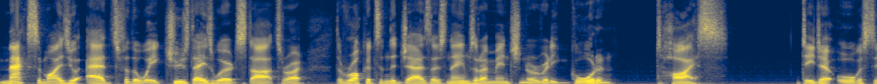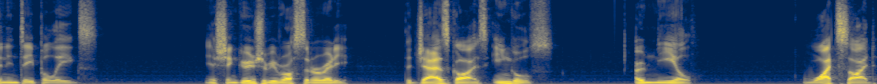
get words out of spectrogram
maximize your ads for the week, Tuesday is where it starts, right? The Rockets and the Jazz, those names that I mentioned already Gordon, Theis, DJ Augustin in deeper leagues. Yeah, Sengun should be rostered already. The Jazz guys, Ingles, O'Neal, Whiteside.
